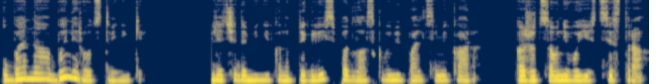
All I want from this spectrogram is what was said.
у Бена были родственники? Плечи Доминика напряглись под ласковыми пальцами Кара. Кажется, у него есть сестра,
